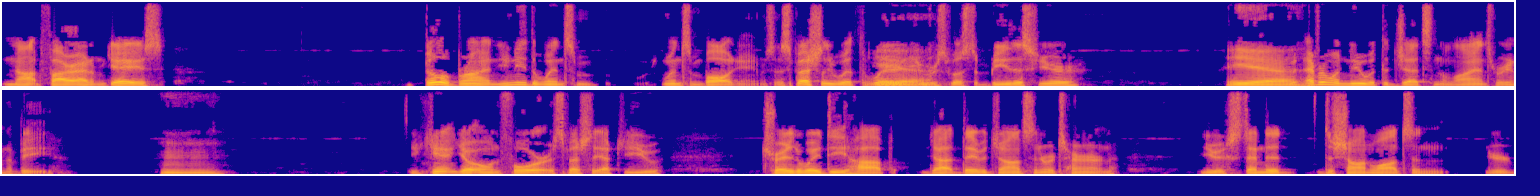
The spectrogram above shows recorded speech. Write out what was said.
not fire Adam Gase. Bill O'Brien, you need to win some win some ball games, especially with where yeah. you were supposed to be this year. Yeah. Everyone knew what the Jets and the Lions were going to be. Mm-hmm. You can't go 0 4, especially after you traded away D Hop, got David Johnson in return. You extended Deshaun Watson. You're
